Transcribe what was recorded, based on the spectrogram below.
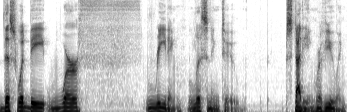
this would be worth reading, listening to, studying, reviewing.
